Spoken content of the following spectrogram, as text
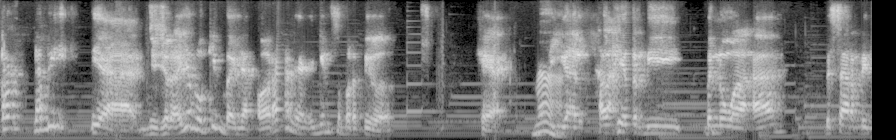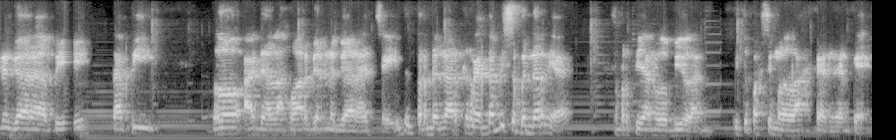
Kan, tapi ya jujur aja mungkin banyak orang yang ingin seperti lo kayak Nah, tinggal lahir di benua A besar di negara B tapi lo adalah warga negara C itu terdengar keren tapi sebenarnya seperti yang lo bilang itu pasti melelahkan kan kayak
